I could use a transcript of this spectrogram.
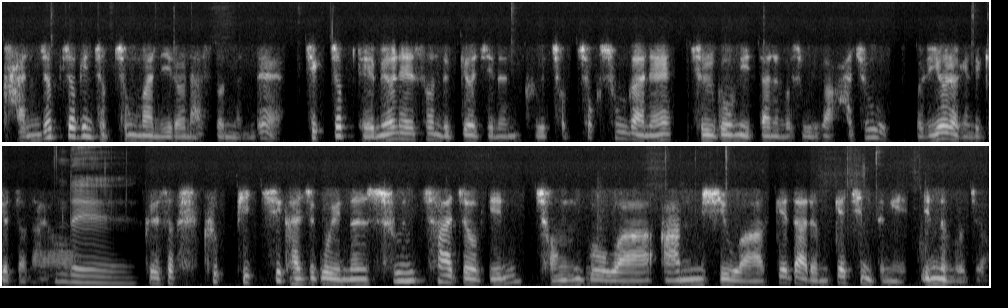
간접적인 접촉만 일어났었는데 직접 대면해서 느껴지는 그 접촉 순간에 즐거움이 있다는 것을 우리가 아주 리얼하게 느꼈잖아요. 네. 그래서 그 빛이 가지고 있는 순차적인 정보와 암시와 깨달음, 깨침 등이 있는 거죠.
